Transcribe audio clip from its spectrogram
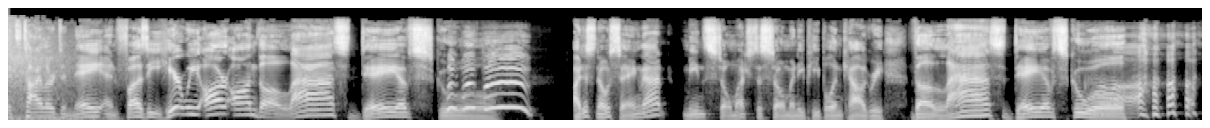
It's Tyler, Danae, and Fuzzy. Here we are on the last day of school. I just know saying that means so much to so many people in Calgary. The last day of school.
